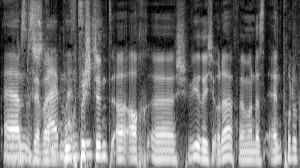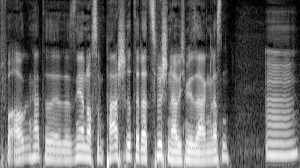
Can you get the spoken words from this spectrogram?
Aber das ähm, ist ja bei dem Buch bestimmt äh, auch äh, schwierig, oder? Wenn man das Endprodukt vor Augen hat. Da, da sind ja noch so ein paar Schritte dazwischen, habe ich mir sagen lassen. Mhm.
